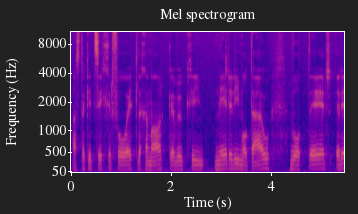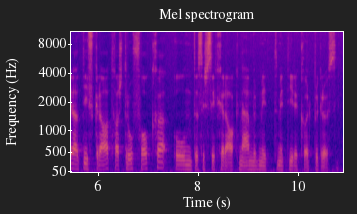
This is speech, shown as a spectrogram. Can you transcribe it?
Also, da gibt es sicher von etlichen Marken wirklich mehrere Modelle, wo du relativ gerade drauf hocken und es ist sicher angenehmer mit, mit deiner Körpergröße.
